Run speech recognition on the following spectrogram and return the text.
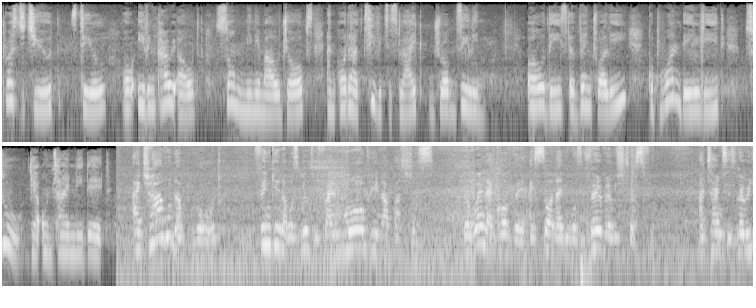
prostitute, steal, or even carry out some minimal jobs and other activities like drug dealing. All these eventually could one day lead to their untimely death. I traveled abroad thinking I was going to find more greener pastures. But when I got there, I saw that it was very, very stressful. At times it's very,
